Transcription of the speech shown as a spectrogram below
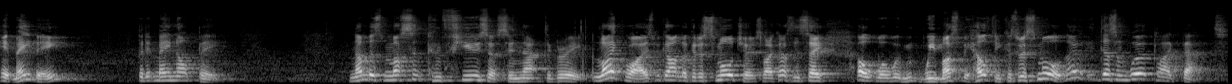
It may be, but it may not be. Numbers mustn't confuse us in that degree. Likewise, we can't look at a small church like us and say, oh, well, we must be healthy because we're small. No, it doesn't work like that.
